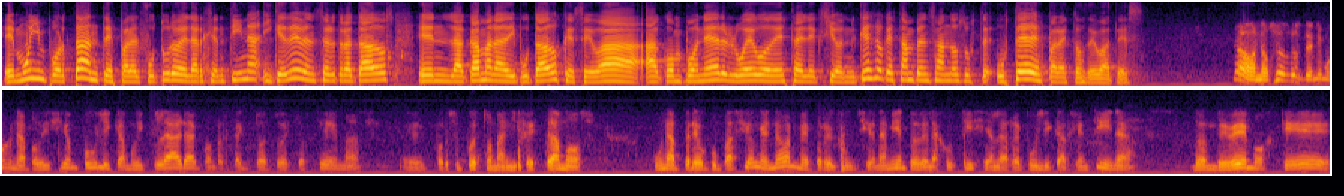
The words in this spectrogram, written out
eh, muy importantes para el futuro de la Argentina y que deben ser tratados en la Cámara de Diputados que se va a componer luego de esta elección. ¿Qué es lo que están pensando ustedes para estos debates? No, nosotros tenemos una posición pública muy clara con respecto a todos estos temas. Eh, por supuesto, manifestamos una preocupación enorme por el funcionamiento de la justicia en la República Argentina, donde vemos que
